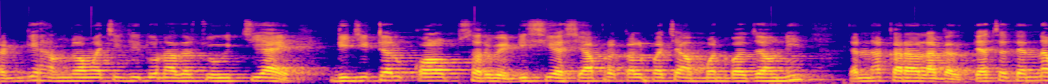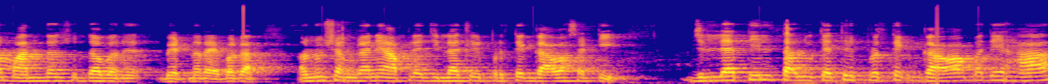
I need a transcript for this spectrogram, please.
रब्बी हंगामाची जी दोन हजार चोवीसची आहे digital crop survey D C S या प्रकल्पाची अंमलबजावणी त्यांना करावं लागेल. त्याचं त्यांना मानधनसुद्धा बने भेटणार आहे. बघा अनुषंगाने आपल्या जिल्ह्यातील प्रत्येक गावासाठी जिल्ह्यातील तालुक्यातील प्रत्येक गावामध्ये हा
